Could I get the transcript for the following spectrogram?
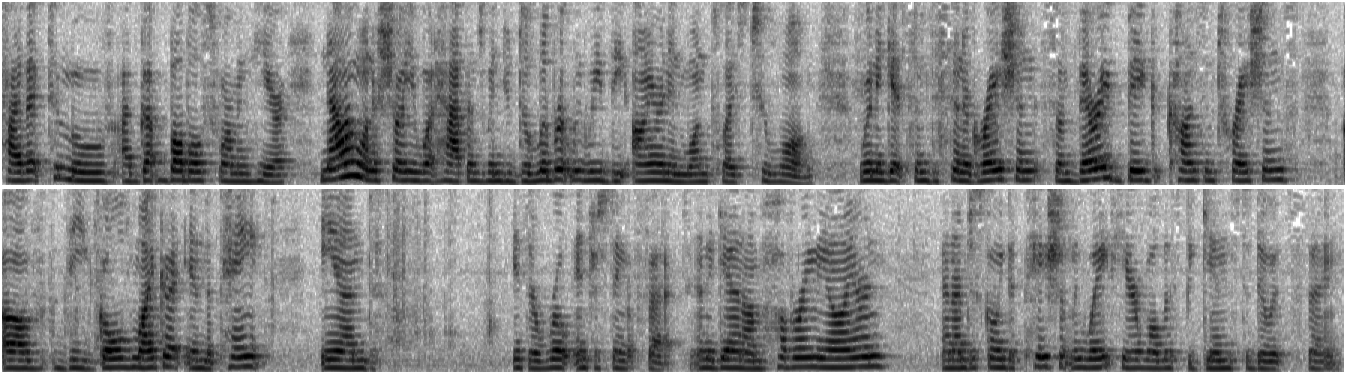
Tyvek to move. I've got bubbles forming here. Now I want to show you what happens when you deliberately leave the iron in one place too long. We're going to get some disintegration, some very big concentrations of the gold mica in the paint, and it's a real interesting effect. And again, I'm hovering the iron, and I'm just going to patiently wait here while this begins to do its thing.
